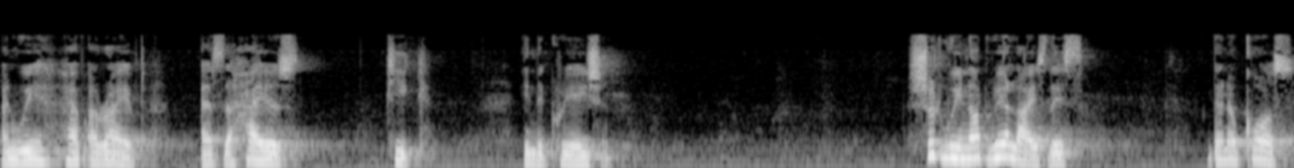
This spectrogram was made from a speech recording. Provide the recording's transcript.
and we have arrived as the highest peak in the creation. Should we not realize this, then of course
